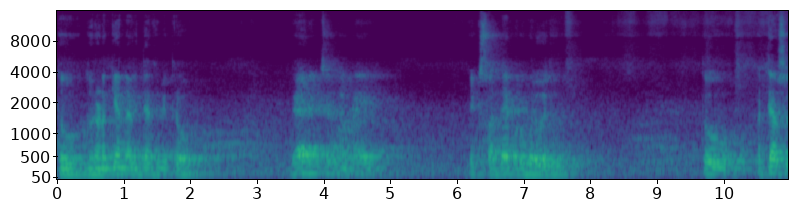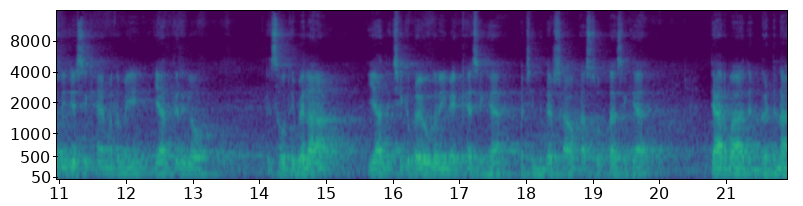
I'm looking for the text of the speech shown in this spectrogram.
તો ધોરણ અગિયારના વિદ્યાર્થી મિત્રો, ગયા લેક્ચરમાં આપણે એક સ્વાધ્યાય પૂરું કર્યું હતું. તો અત્યાર સુધી જે શીખ્યા એમાં તમે યાદ કરી લો કે સૌથી પહેલાં યાદચ્છિક પ્રયોગોની વ્યાખ્યા શીખ્યા, પછી નિદર્શાવકાશ શોધતા શીખ્યા, ત્યારબાદ ઘટના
